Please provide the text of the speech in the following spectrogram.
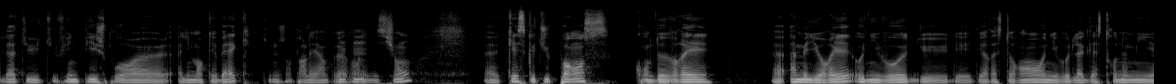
Là, tu, fais une pige pour euh, Aliment Québec. Tu nous en parlais un peu avant mhm. l'émission. Euh, qu'est-ce que tu penses qu'on devrait euh, améliorer au niveau des, restaurants, au niveau de la gastronomie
